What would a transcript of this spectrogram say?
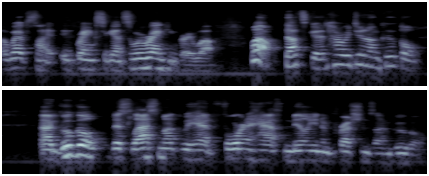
a website, it ranks against. So we're ranking very well. Well, that's good. How are we doing on Google? Uh, Google, this last month we had four and a half million impressions on Google,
